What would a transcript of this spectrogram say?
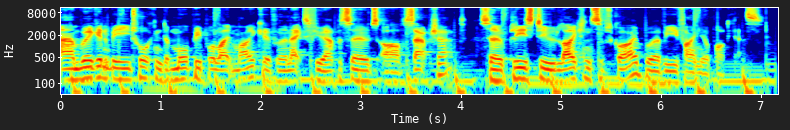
And we're going to be talking to more people like Mike over the next few episodes of ZapChat. So please do like and subscribe wherever you find your podcasts.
